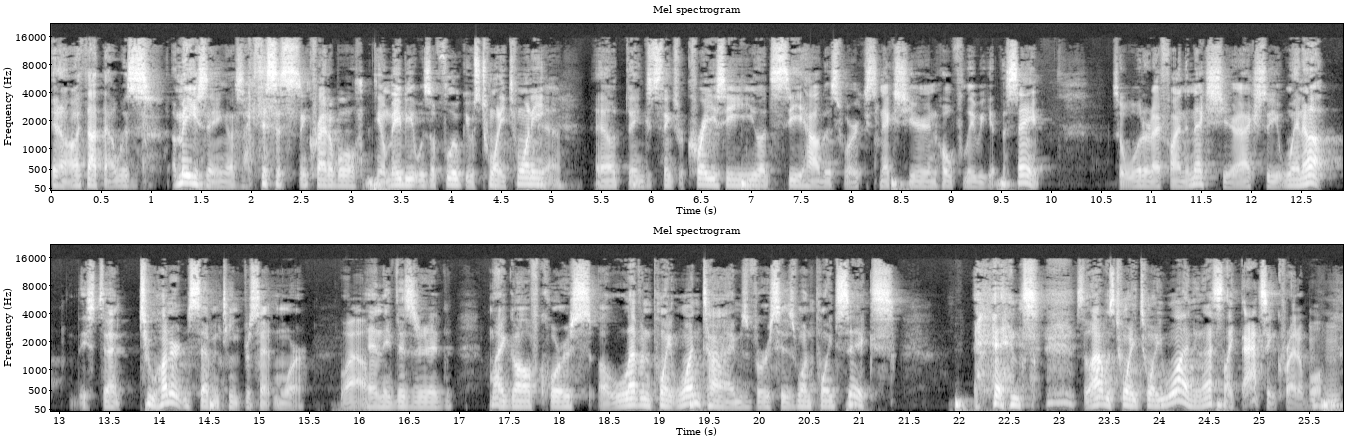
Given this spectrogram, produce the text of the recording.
You know, I thought that was amazing. I was like, this is incredible. You know, maybe it was a fluke. It was 2020. Yeah. You know, things things were crazy. Let's see how this works next year, and hopefully we get the same. So what did I find the next year? Actually, it went up. They spent 217 percent more, Wow. and they visited my golf course 11.1 times versus 1.6. And so that was 2021, and that's like that's incredible. Mhm.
